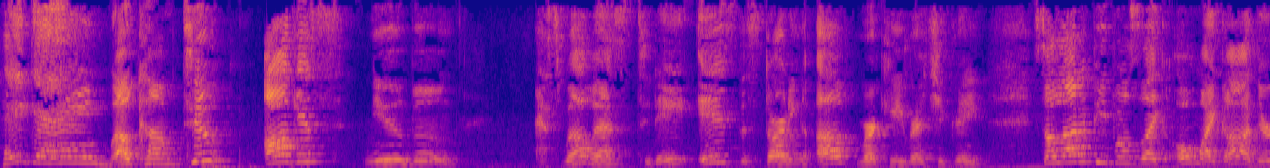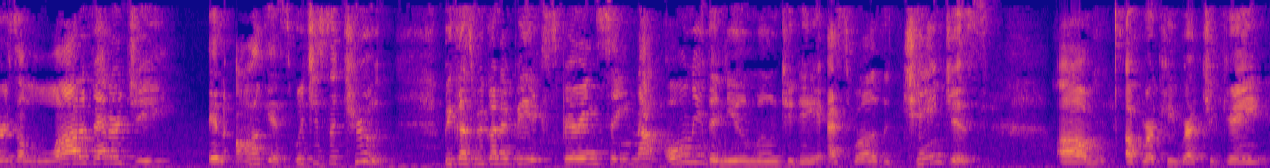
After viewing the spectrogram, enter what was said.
Hey gang, welcome to August New Moon. As well as today is the starting of Mercury retrograde. So a lot of people's like, oh my God, there is a lot of energy in August, which is the truth. Because we're going to be experiencing not only the new moon today, as well as the changes um, of Mercury retrograde.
